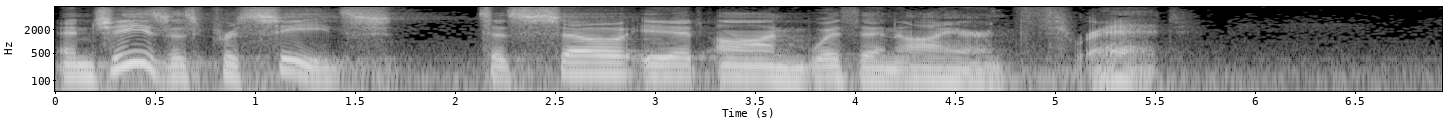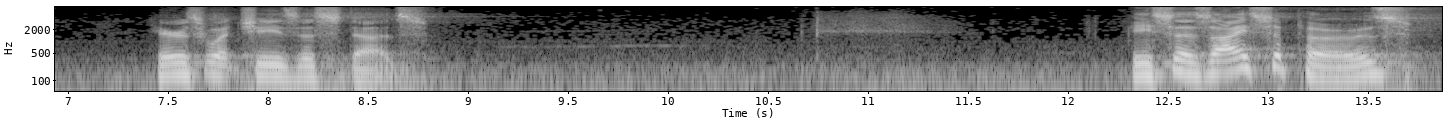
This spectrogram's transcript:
And Jesus proceeds to sew it on with an iron thread. Here's what Jesus does He says, I suppose,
